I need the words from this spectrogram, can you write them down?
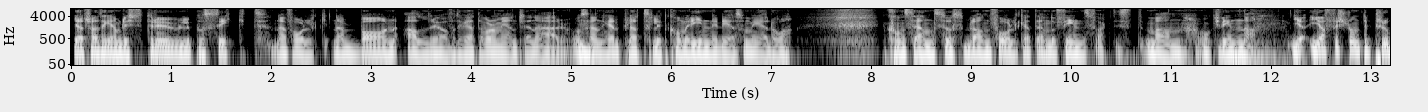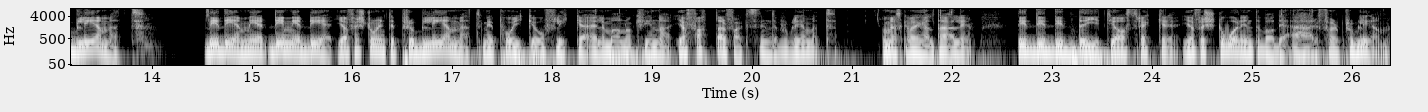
jag tror att det kan bli strul på sikt när folk, när barn aldrig har fått veta vad de egentligen är och sen helt plötsligt kommer in i det som är då konsensus bland folk att det ändå finns faktiskt man och kvinna. Jag, jag förstår inte problemet. Det är, det, mer, det är mer det. Jag förstår inte problemet med pojke och flicka eller man och kvinna. Jag fattar faktiskt inte problemet. Om jag ska vara helt ärlig. Det, det, det är dit jag sträcker det. Jag förstår inte vad det är för problem.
